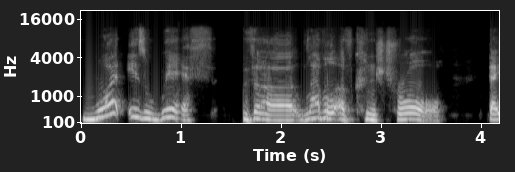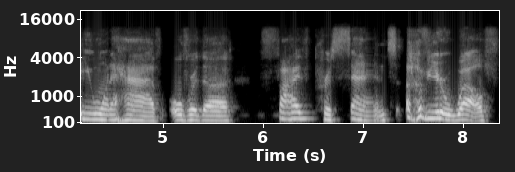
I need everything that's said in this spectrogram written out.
What is with the level of control that you want to have over the 5% of your wealth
